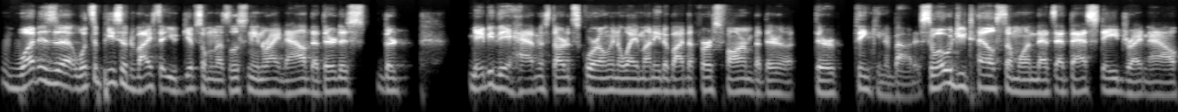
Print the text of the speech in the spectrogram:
what is a what's a piece of advice that you'd give someone that's listening right now that they're just they're maybe they haven't started squirreling away money to buy the first farm, but they're they're thinking about it. So what would you tell someone that's at that stage right now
